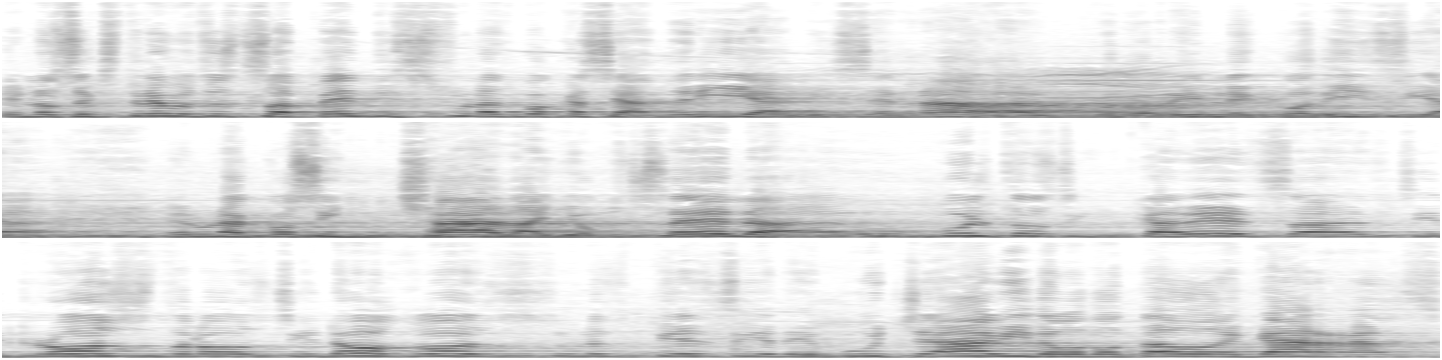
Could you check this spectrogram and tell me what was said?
En los extremos de estos apéndices unas bocas se abrían y cerraban con horrible codicia. Era una cosa hinchada y obscena, un bulto sin cabeza, sin rostro, sin ojos, una especie de buche ávido dotado de garras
